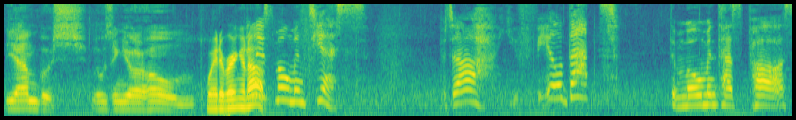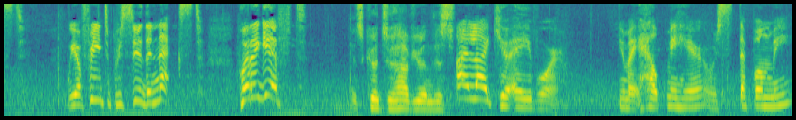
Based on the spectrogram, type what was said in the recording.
The ambush, losing your home. Way to bring it In up. this moment, yes. But ah, you feel that? The moment has passed. We are free to pursue the next. What a gift! It's good to have you in this... I like you, Eivor. You may help me here or step on me,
